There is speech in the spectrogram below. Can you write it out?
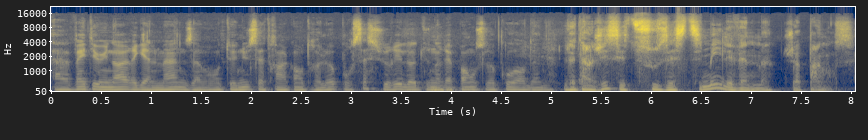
à, à 21 heures également, nous avons tenu cette rencontre-là pour s'assurer d'une réponse coordonnée. Le danger, c'est de sous-estimer l'événement, je pense.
